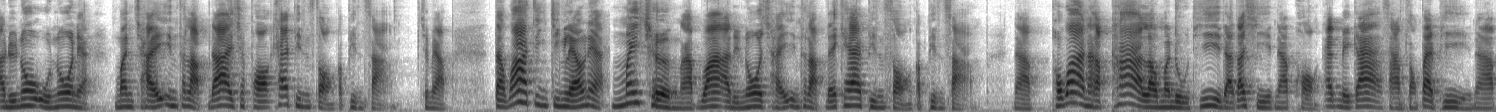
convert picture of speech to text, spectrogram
Arduino Uno เนี่ยมันใช้ interrupt ได้เฉพาะแค่พิน 2 กับพิน 3 ใช่ไหมครับ แต่ว่าจริง ๆ แล้วเนี่ยไม่เชิงนะครับว่า Arduino ใช้ interrupt ได้แค่พิน 2 กับพิน 3 นะครับ เพราะว่านะครับถ้าเรามาดูที่ data sheet นะครับของ Admega 328P นะครับ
